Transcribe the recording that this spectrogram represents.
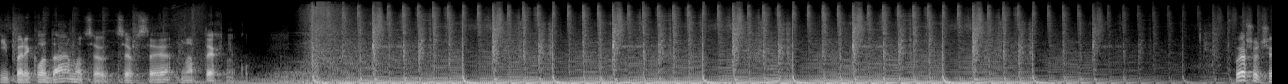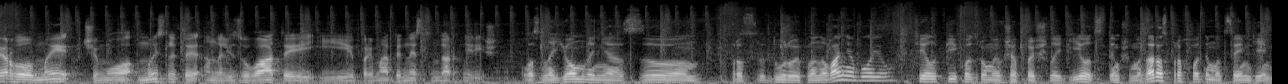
і перекладаємо це, це все на техніку. Першу чергу ми вчимо мислити, аналізувати і приймати нестандартні рішення. ознайомлення з процедурою планування бою TLP, котру ми вже пройшли, і от з тим, що ми зараз проходимо, це MDMP.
